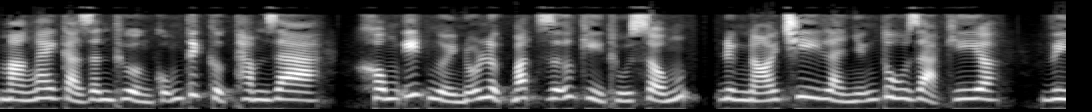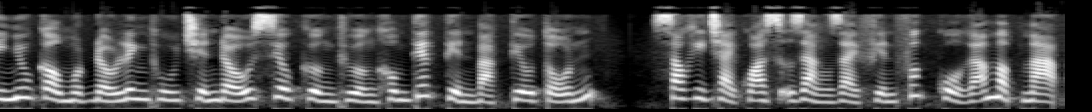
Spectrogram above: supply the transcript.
mà ngay cả dân thường cũng tích cực tham gia, không ít người nỗ lực bắt giữ kỳ thú sống, đừng nói chi là những tu giả kia, vì nhu cầu một đầu linh thú chiến đấu siêu cường thường không tiếc tiền bạc tiêu tốn. Sau khi trải qua sự giảng giải phiền phức của gã mập mạp,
